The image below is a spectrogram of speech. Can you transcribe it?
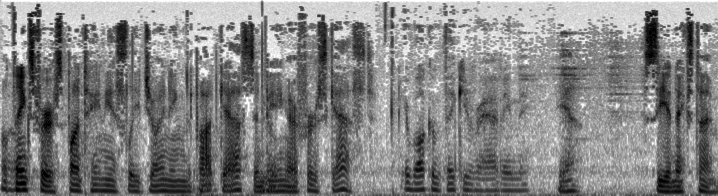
Well, thanks for spontaneously joining the podcast and being our first guest. You're welcome. Thank you for having me. Yeah. See you next time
